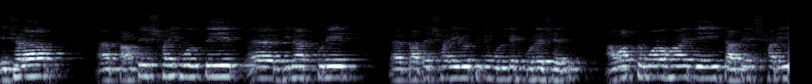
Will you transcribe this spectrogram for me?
এছাড়া তাঁতের শাড়ি বলতে দিনাজপুরের তাঁতের শাড়িরও তিনি উল্লেখ করেছেন। আমার তো মনে হয় যে এই তাঁতের শাড়ি,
